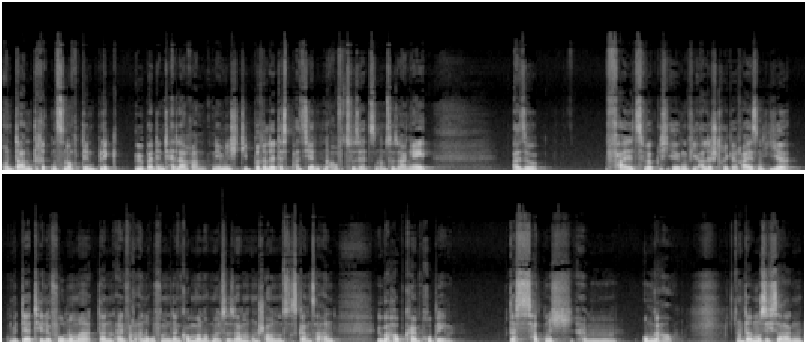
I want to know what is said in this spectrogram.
Und dann drittens noch den Blick über den Tellerrand, nämlich die Brille des Patienten aufzusetzen und zu sagen, hey, also falls wirklich irgendwie alle Stricke reißen, hier mit der Telefonnummer dann einfach anrufen, dann kommen wir nochmal zusammen und schauen uns das Ganze an. Überhaupt kein Problem. Das hat mich ähm, umgehauen. Und dann muss ich sagen,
